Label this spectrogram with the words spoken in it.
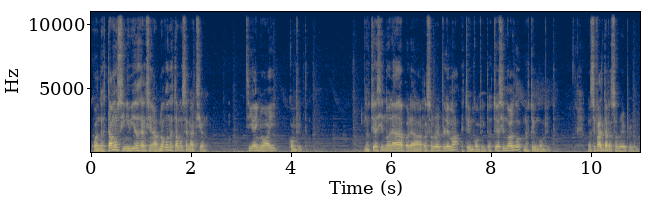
cuando estamos inhibidos de accionar, no cuando estamos en la acción. ¿Sí? Ahí no hay conflicto. No estoy haciendo nada para resolver el problema, estoy en conflicto. Estoy haciendo algo, no estoy en conflicto. No hace falta resolver el problema.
